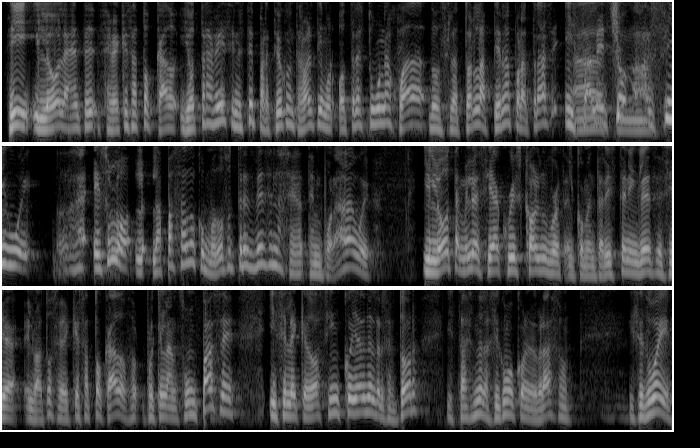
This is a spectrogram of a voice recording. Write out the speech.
Sí, y luego la gente se ve que se ha tocado. Y otra vez en este partido contra Baltimore, otra vez tuvo una jugada donde se le atora la pierna por atrás y Ah, sale hecho así, güey. O sea, eso lo, lo- lo ha pasado como dos o tres veces en la temporada, güey. Y luego también lo decía Chris Collinsworth, el comentarista en inglés, decía, el vato se ve que se ha tocado, porque lanzó un pase y se le quedó a cinco yardas del receptor y está haciéndolo así como con el brazo. Y dices, güey,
